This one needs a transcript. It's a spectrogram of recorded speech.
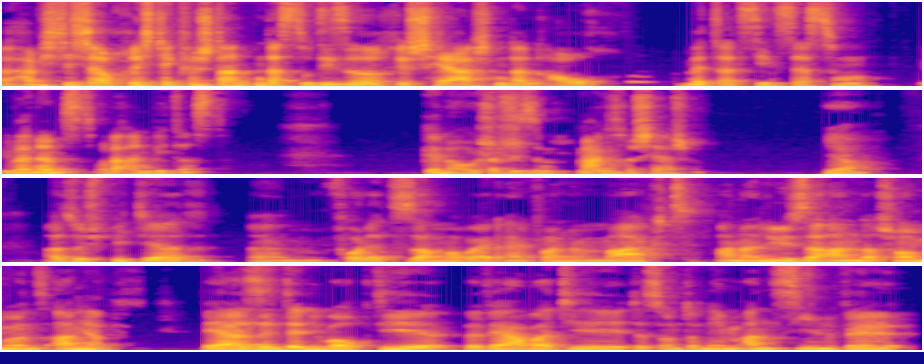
Äh, Habe ich dich auch richtig verstanden, dass du diese Recherchen dann auch mit als Dienstleistung übernimmst oder anbietest? genau. Also diese Marktrecherche? Ja, also ich biete ja ähm, vor der Zusammenarbeit einfach eine Marktanalyse an. Da schauen wir uns an, Ja. wer sind denn überhaupt die Bewerber, die das Unternehmen anziehen will?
